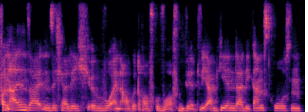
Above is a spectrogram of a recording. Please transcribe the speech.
von allen Seiten sicherlich, äh, wo ein Auge drauf geworfen wird. Wie agieren da die ganz Großen?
